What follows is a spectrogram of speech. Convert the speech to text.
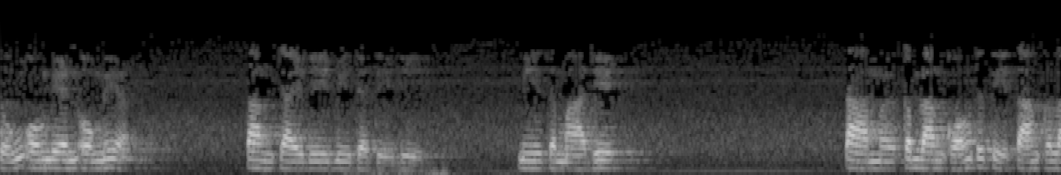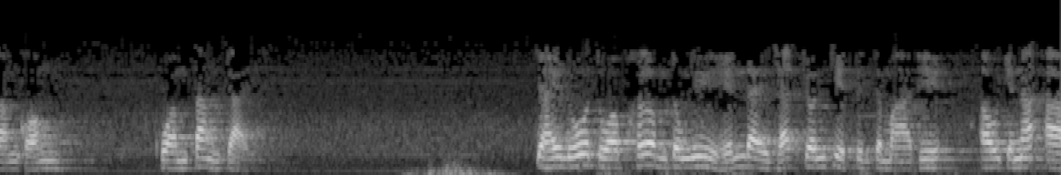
สงฆ์องค์เนียนองค์เนี่ยตั้งใจดีมีสติดี มีสมาธิ ตามกำลังของสติตามกำลังของความตั้งใจ จะให้รู้ตัวเพิ่มตรงนี้เห็นได้ชัดจนจิตเป็นสมาธิเอาชนะอา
